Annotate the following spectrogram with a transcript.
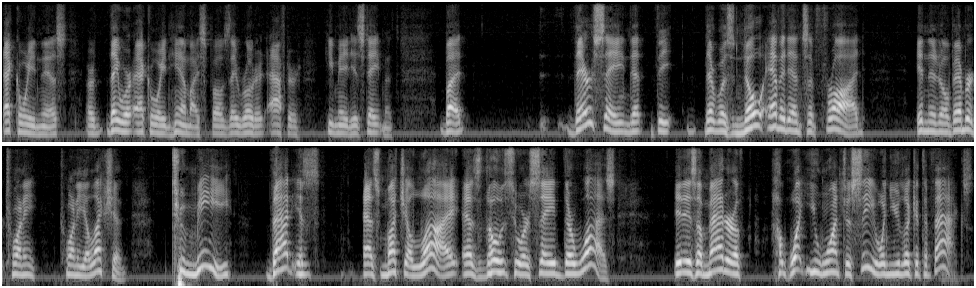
echoing this, or they were echoing him, I suppose. They wrote it after he made his statement. But they're saying that the there was no evidence of fraud in the November 2020 election. To me, that is as much a lie as those who are saying there was. It is a matter of what you want to see when you look at the facts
